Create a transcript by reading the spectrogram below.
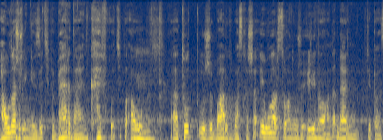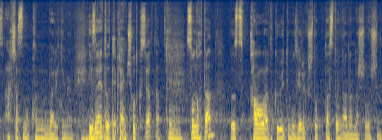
Ауылда жүрген кезде типа бәрі дайын кайф қой типа ауыл. А тут уже барлығы басқаша. И олар соған уже үйреніп алған да бәрінің типа ақшасының құнының бар екенін из за этого прям четко сияқты. Сондықтан біз қалаларды көбейтуіміз керек чтобы достойный адамдар шығу үшін.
